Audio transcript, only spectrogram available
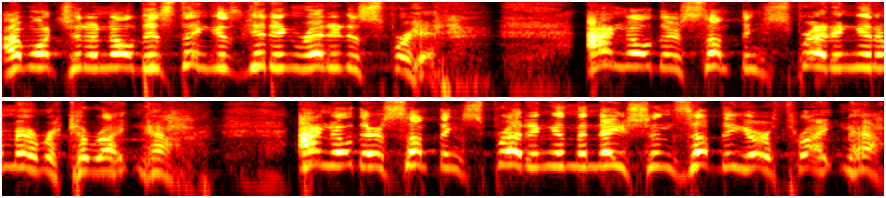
I want you to know this thing is getting ready to spread. I know there's something spreading in America right now. I know there's something spreading in the nations of the earth right now.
